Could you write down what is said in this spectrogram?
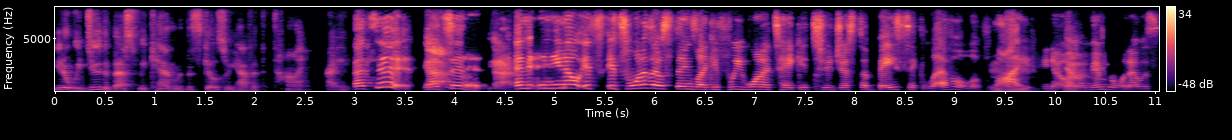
you know, we do the best we can with the skills we have at the time, right? that's it Yeah. that's it Yeah. and and you know it's it's one of those things like if we want to take it to just a basic level of Mhm. life you know i remember when i was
